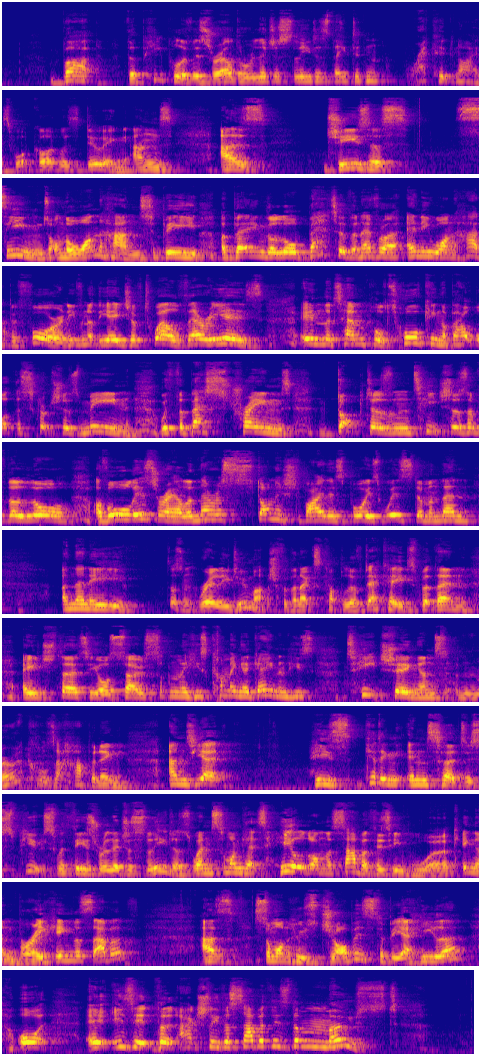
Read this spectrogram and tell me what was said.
But the people of Israel, the religious leaders, they didn't recognize what God was doing. And as Jesus seemed, on the one hand, to be obeying the law better than ever anyone had before. And even at the age of 12, there he is in the temple talking about what the scriptures mean with the best trained doctors and teachers of the law of all Israel. And they're astonished by this boy's wisdom. And then, and then he doesn't really do much for the next couple of decades, but then, age 30 or so, suddenly he's coming again and he's teaching, and miracles are happening. And yet, he's getting into disputes with these religious leaders. When someone gets healed on the Sabbath, is he working and breaking the Sabbath as someone whose job is to be a healer? Or is it that actually the Sabbath is the most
